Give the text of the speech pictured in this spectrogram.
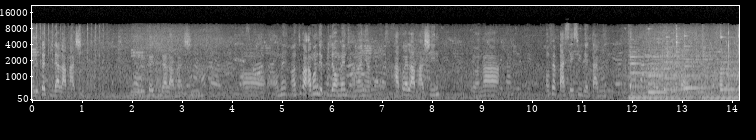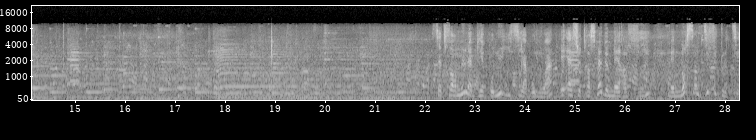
on le fait piler à la machine. On le fait piler à la machine. On- on met- en tout cas, avant de piler, on met du manioc. Après la machine, et on, a, on fait passer sur des tamis. Cette formule est bien connue ici à Benoît et elle se transmet de mère en fille, mais non sans difficulté.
